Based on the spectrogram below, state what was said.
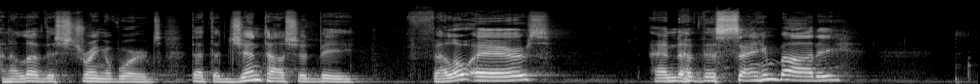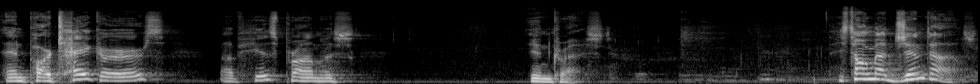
and I love this string of words, that the Gentiles should be fellow heirs and of the same body and partakers of his promise in Christ. He's talking about Gentiles.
